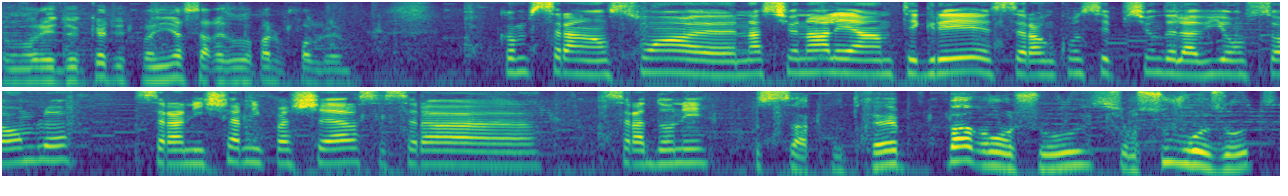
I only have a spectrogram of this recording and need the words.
Donc dans les deux cas, de toute manière, ça ne résoudra pas le problème. Comme ce sera un soin euh, national et intégré, ce sera une conception de la vie ensemble, ce sera ni cher ni pas cher, ce sera, sera donné. Ça coûterait pas grand-chose si on s'ouvre aux autres,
